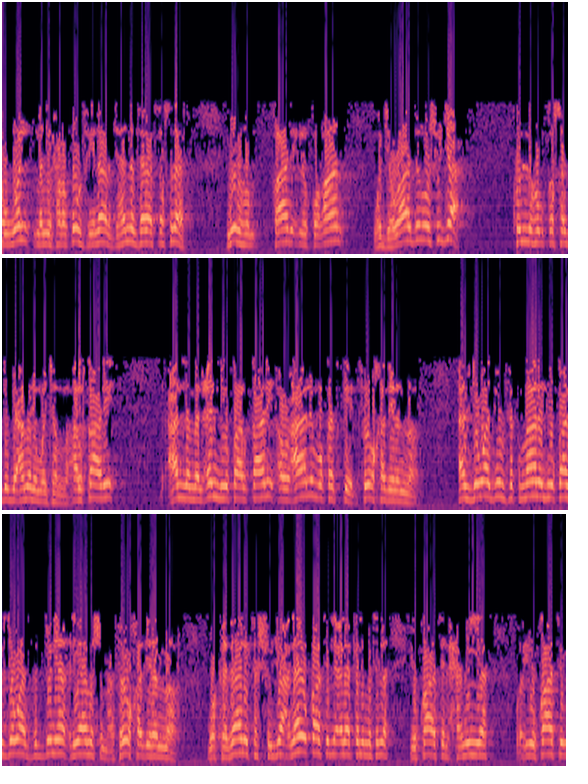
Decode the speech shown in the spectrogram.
أول من يحرقون في نار جهنم ثلاثة أصناف. منهم قارئ للقرآن وجواد وشجاع. كلهم قصدوا بعمل وجه الله. القارئ علم العلم يقال قارئ أو عالم وقد قيل فيؤخذ إلى النار. الجواد ينفق مالا يقال جواد في الدنيا ريال سمعة فيؤخذ إلى النار. وكذلك الشجاع لا يقاتل على كلمة الله يقاتل حمية يقاتل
